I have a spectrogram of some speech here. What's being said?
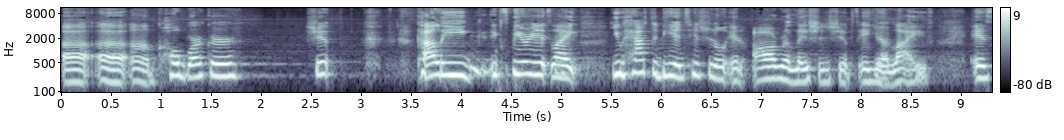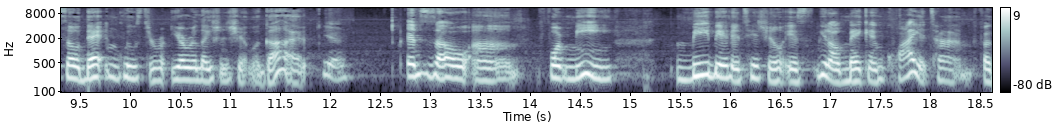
uh, a um, co-worker ship, colleague experience, like you have to be intentional in all relationships in your life. And so that includes your, your relationship with God. Yeah. And so, um, for me, me being intentional is, you know, making quiet time for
